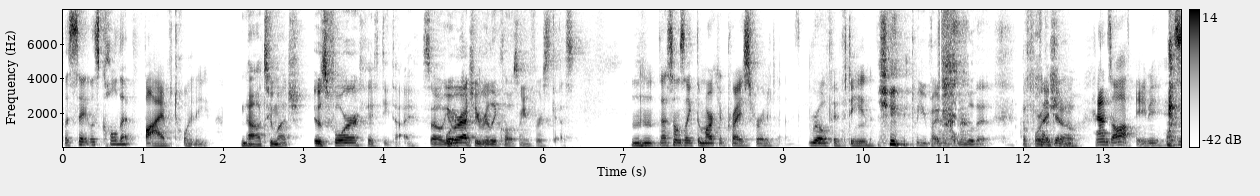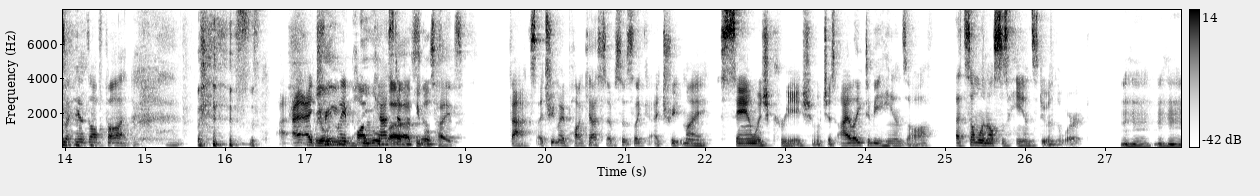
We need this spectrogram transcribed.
Let's say let's call that 520. No, too much. It was 450 Ty. So you were actually really close when you first guessed. Mhm. That sounds like the market price for row 15. you probably just Googled it before the show. Hands off, baby. This is a hands off pod. I, I, I treat my Google podcast uh, episodes people's heights. facts. I treat my podcast episodes like I treat my sandwich creation, which is I like to be hands off. That's someone else's hands doing the work. Mm-hmm, mm-hmm.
